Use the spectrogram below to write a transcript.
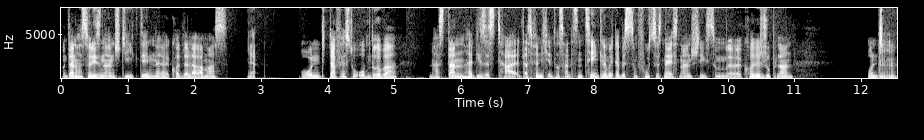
Und dann hast du diesen Anstieg, den äh, Col de la Ramas. Ja. Und da fährst du oben drüber und hast dann halt dieses Tal. Das finde ich interessant. Das sind 10 Kilometer bis zum Fuß des nächsten Anstiegs, zum äh, Col de Jouplan. Und Mhm.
